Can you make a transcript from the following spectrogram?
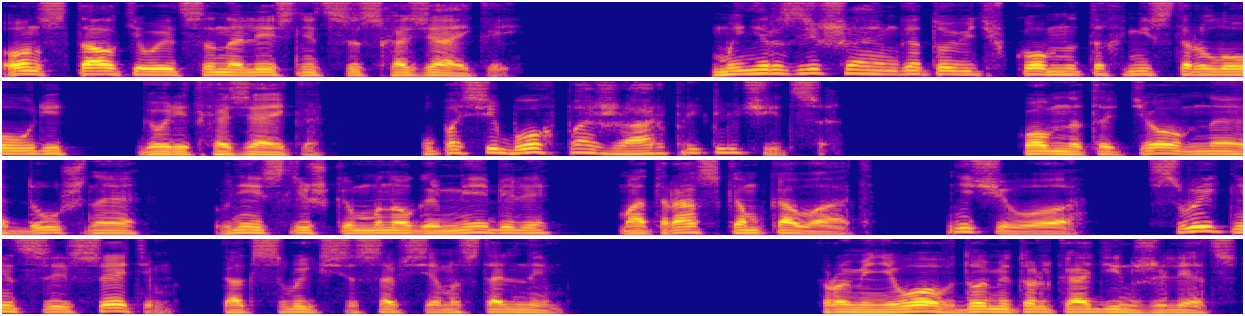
он сталкивается на лестнице с хозяйкой. «Мы не разрешаем готовить в комнатах, мистер Лоури», — говорит хозяйка. «Упаси бог, пожар приключится». Комната темная, душная, в ней слишком много мебели, матрас комковат. Ничего, свыкнется и с этим, как свыкся со всем остальным. Кроме него в доме только один жилец,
